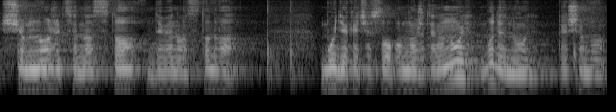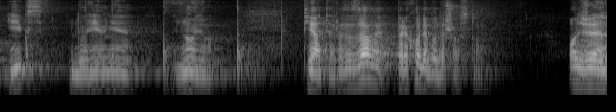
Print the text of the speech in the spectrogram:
що множиться на 192. Будь-яке число помножити на 0 буде 0. Пишемо х дорівнює 0. П'яте розв'язали. Переходимо до шостого. Отже,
